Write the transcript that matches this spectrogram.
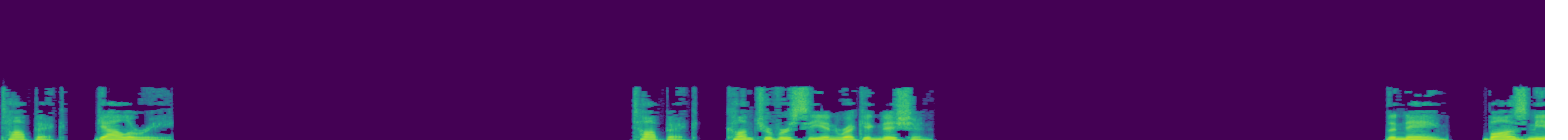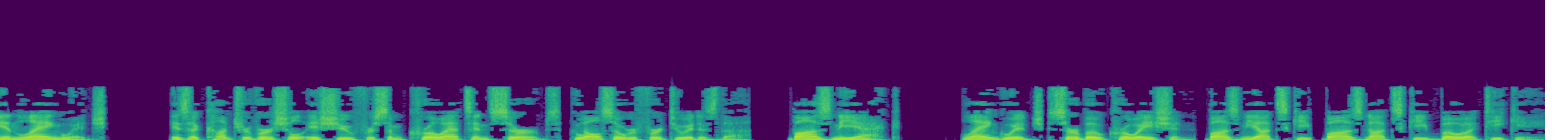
Topic Gallery Topic: Controversy and recognition. The name Bosnian language is a controversial issue for some Croats and Serbs, who also refer to it as the Bosniak language Serbo-Croatian, Bosniatski, Bosnatski Boa Tiki.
